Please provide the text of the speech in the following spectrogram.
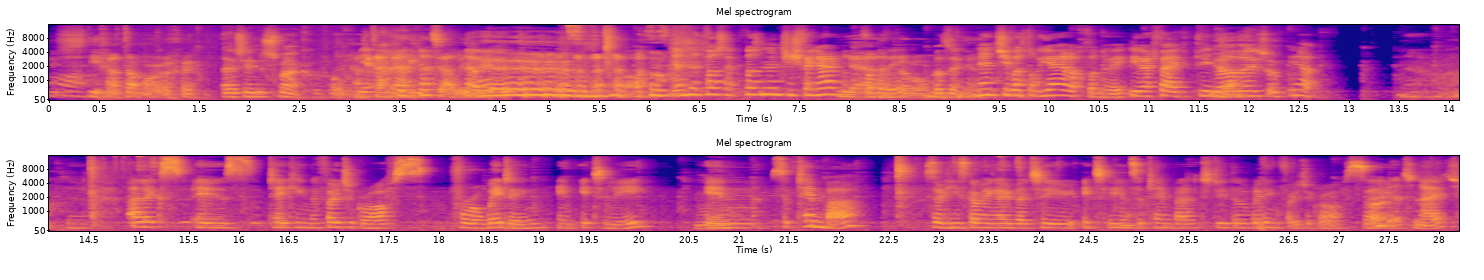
Dus die gaat dan morgen Hij is in de smaak gevallen. Ja. naar Italië. Nou. En het was, het was Nancy's verjaardag Ja, van de week. daarom. Wat zeg je? Nancy was toch jarig van de week? Die werd 25. Ja, dat is ook. Ja. Alex is taking the photographs for a wedding in Italy in September. So he's going over to Italy in September to do the wedding photographs. So Oh, that's nice.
